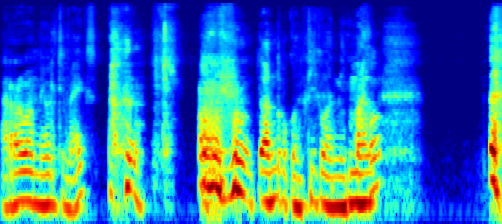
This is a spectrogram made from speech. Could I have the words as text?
Arroba mi última ex. Ando contigo, animal.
